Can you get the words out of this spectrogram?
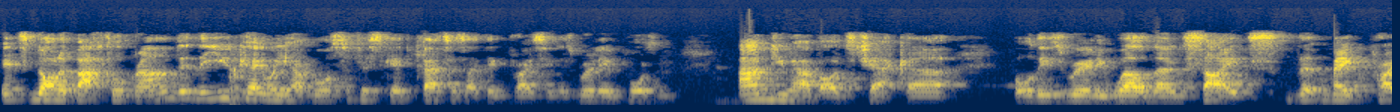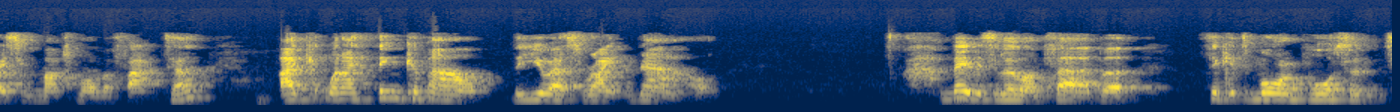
it's not a battleground. In the UK, where you have more sophisticated bettors, I think pricing is really important, and you have Odds Checker, all these really well-known sites that make pricing much more of a factor. I when I think about the US right now, maybe it's a little unfair, but I think it's more important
